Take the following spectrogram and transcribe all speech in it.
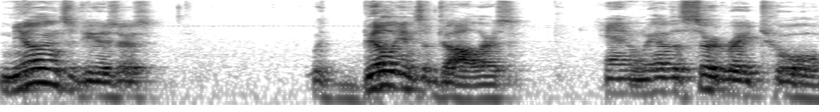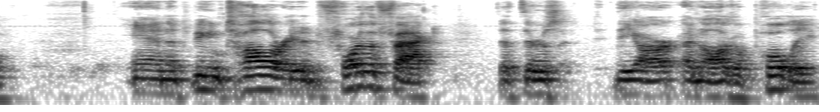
millions of users with billions of dollars, and we have this third-rate tool, and it's being tolerated for the fact that there's they are an oligopoly,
